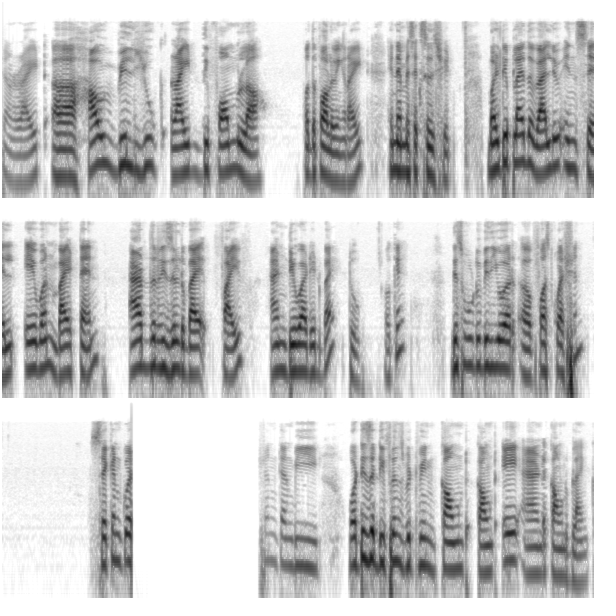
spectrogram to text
question, right? Uh, how will you write the formula for the following, right? In MS Excel sheet, multiply the value in cell A1 by 10, add the result by 5 and divide it by 2. Okay. This would be your uh, first question. Second question can be what is the difference between count count A and count blank?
